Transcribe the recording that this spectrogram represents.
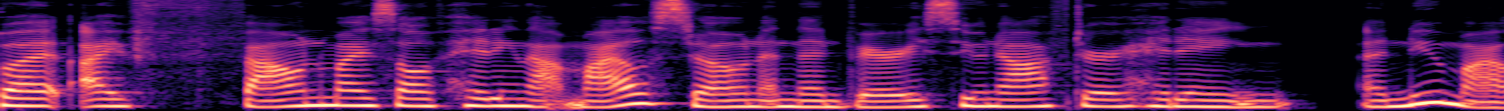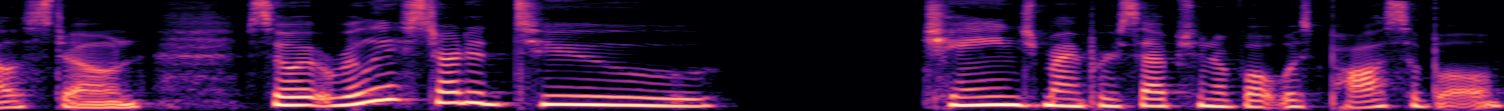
But I found myself hitting that milestone and then very soon after hitting a new milestone. So it really started to change my perception of what was possible.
